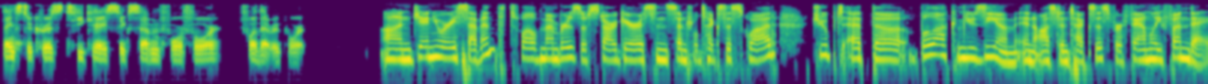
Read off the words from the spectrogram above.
Thanks to Chris TK6744 for that report. On January 7th, 12 members of Star Garrison's Central Texas Squad trooped at the Bullock Museum in Austin, Texas for Family Fun Day.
